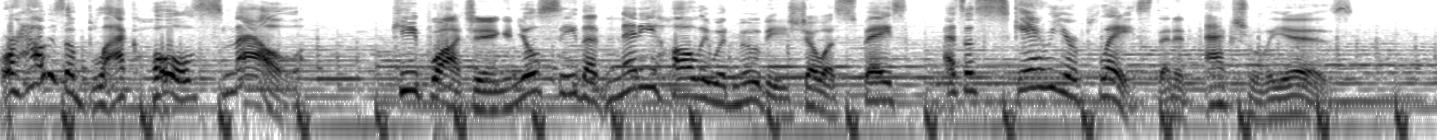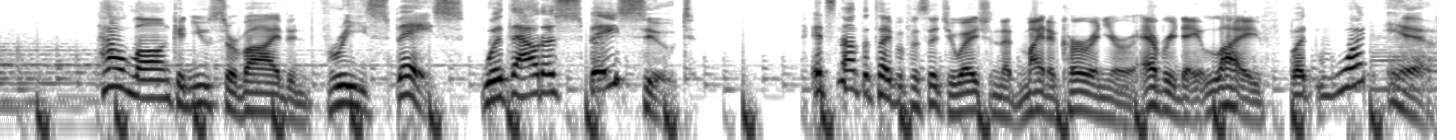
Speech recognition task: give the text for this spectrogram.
Or how does a black hole smell? Keep watching and you'll see that many Hollywood movies show us space as a scarier place than it actually is. How long can you survive in free space without a spacesuit? It's not the type of a situation that might occur in your everyday life, but what if?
